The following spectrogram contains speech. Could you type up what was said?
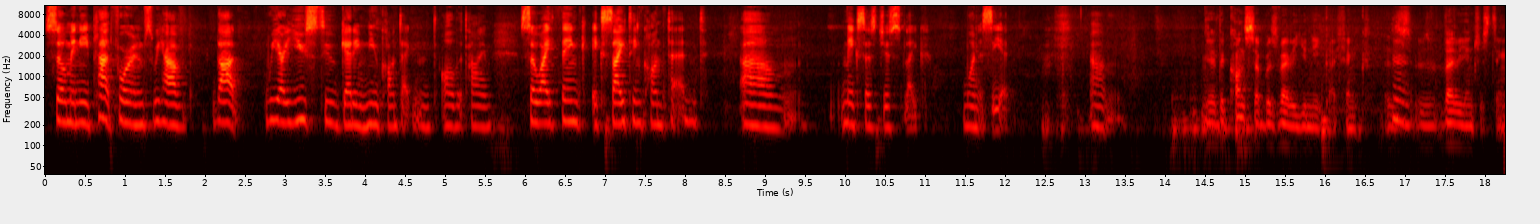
so many platforms. We have that we are used to getting new content all the time so i think exciting content um, makes us just like want to see it um, Yeah, the concept was very unique. I think it was, Hmm. it was very interesting,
